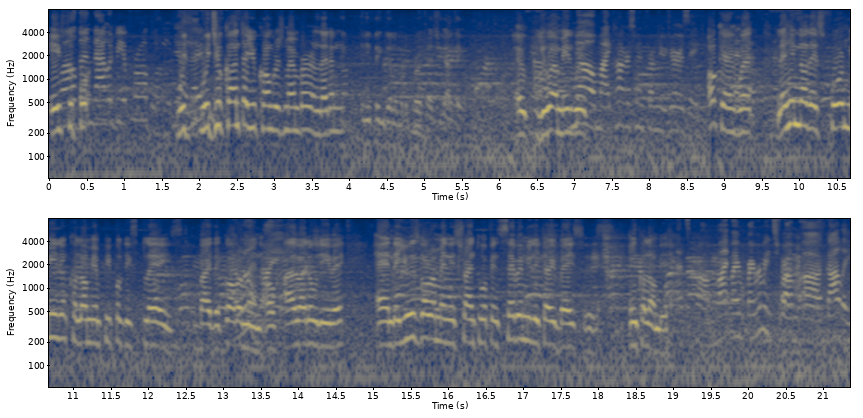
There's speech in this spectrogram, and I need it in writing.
It's Well, then that would be a problem. would, would you contact your congress member and let him know? anything dealing with the protest, you gotta take it. Uh, you and me with? No, my congressman from New Jersey. Okay, well, let him know there's 4 million Colombian people displaced by the government of Álvaro Uribe, and the U.S. government is trying to open seven military bases in Colombia. That's a problem. My, my, my roommate's from uh, Cali.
